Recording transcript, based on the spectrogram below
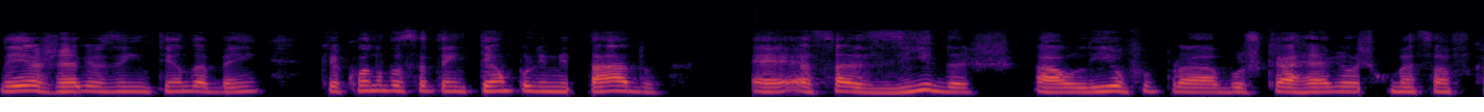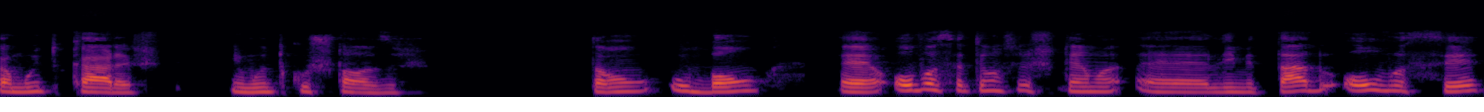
Leia as regras e entenda bem, porque quando você tem tempo limitado, é, essas idas ao livro para buscar regras começam a ficar muito caras e muito custosas. Então, o bom é ou você tem um sistema é, limitado ou você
